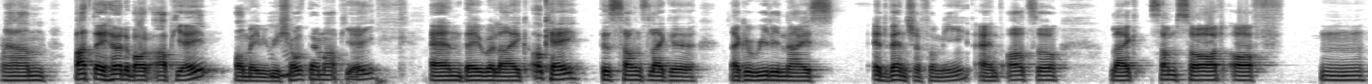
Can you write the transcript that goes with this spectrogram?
um, but they heard about rpa or maybe we mm-hmm. showed them rpa and they were like okay this sounds like a like a really nice adventure for me and also like some sort of mm,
